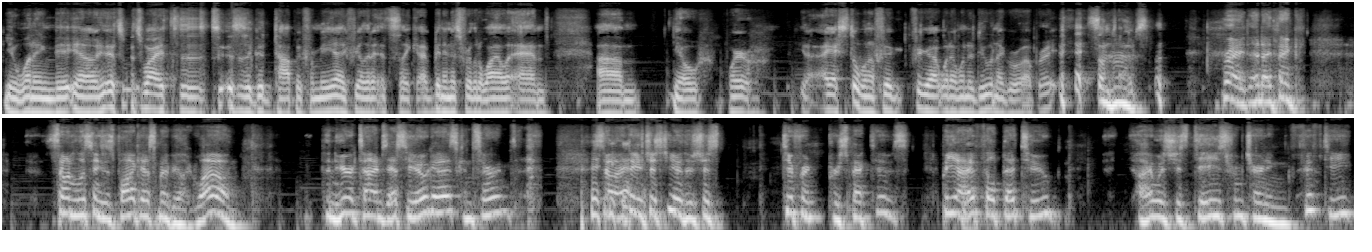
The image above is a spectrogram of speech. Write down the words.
you know, wanting the you know, it's, it's why it's, this is a good topic for me. I feel that it's like, I've been in this for a little while and, um, you know, where, you know, I still want to fig- figure out what I want to do when I grow up. Right. Sometimes. Mm-hmm. Right. And I think someone listening to this podcast might be like, wow, the New York Times SEO guys concerned. so I think it's just, you know, there's just different perspectives. But yeah, I felt that too. I was just days from turning 50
